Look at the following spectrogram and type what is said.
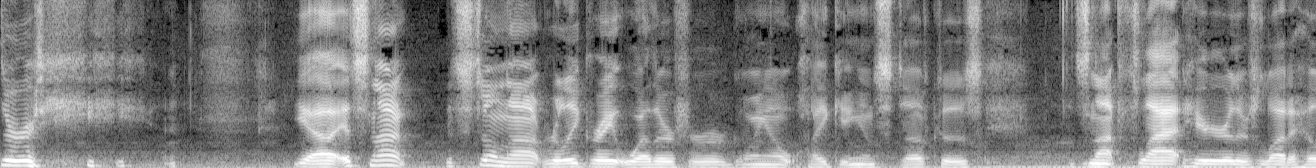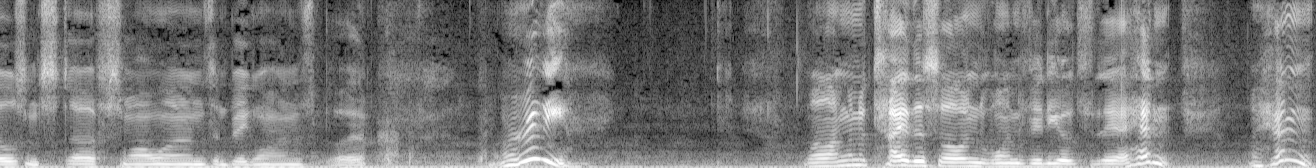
dirty. yeah, it's not it's still not really great weather for going out hiking and stuff because it's not flat here. There's a lot of hills and stuff, small ones and big ones, but alrighty. Well, I'm gonna tie this all into one video today. I hadn't, I hadn't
